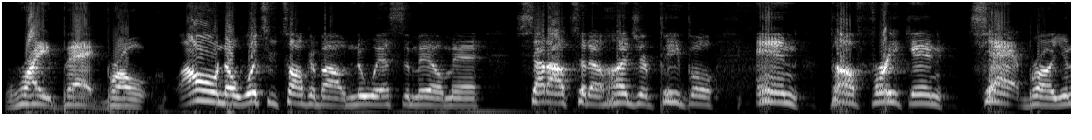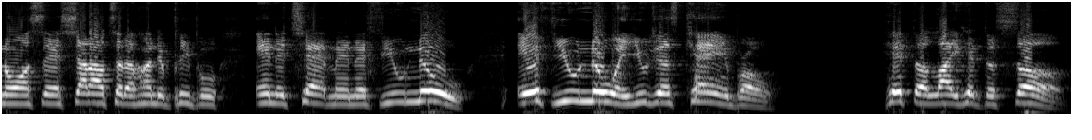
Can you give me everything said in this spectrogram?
right back, bro. I don't know what you talking about, new SML, man. Shout out to the 100 people in the freaking chat, bro. You know what I'm saying? Shout out to the 100 people in the chat, man. If you knew, if you knew and you just came, bro, hit the like, hit the sub.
